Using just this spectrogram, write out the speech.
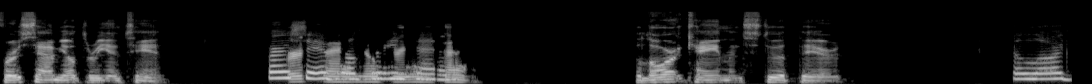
First Samuel 3 and 10. First First Samuel Samuel 3 3 and and 10. 10. The Lord came and stood there, The Lord The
